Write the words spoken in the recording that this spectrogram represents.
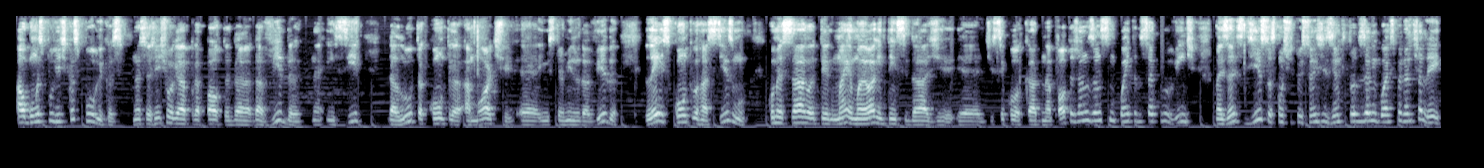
algumas políticas públicas. Né? Se a gente olhar para a pauta da, da vida né, em si, da luta contra a morte é, e o extermínio da vida, leis contra o racismo começaram a ter maior intensidade é, de ser colocado na pauta já nos anos 50 do século 20. Mas antes disso, as constituições diziam que todos eram iguais perante a lei.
